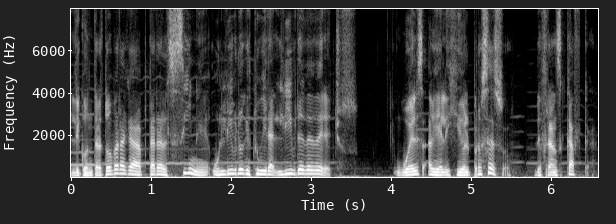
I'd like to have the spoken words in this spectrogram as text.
le contrató para que adaptara al cine un libro que estuviera libre de derechos. Wells había elegido El proceso, de Franz Kafka,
